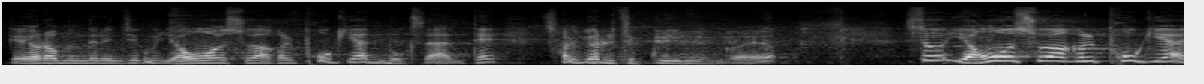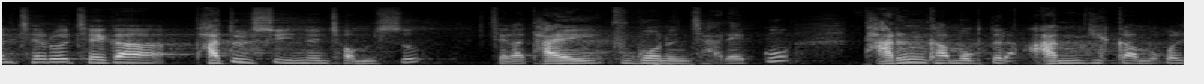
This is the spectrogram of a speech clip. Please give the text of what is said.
그러니까 여러분들은 지금 영어 수학을 포기한 목사한테 설교를 듣고 있는 거예요. 그래서 영어 수학을 포기한 채로 제가 받을 수 있는 점수, 제가 다행히 국어는 잘했고 다른 과목들 암기 과목을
